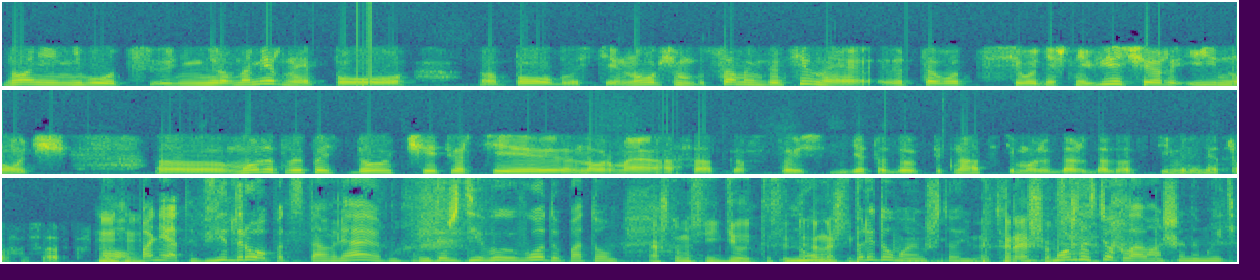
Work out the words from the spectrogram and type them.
но они не будут неравномерные по э, по области. Но, в общем, самое интенсивное это вот сегодняшний вечер и ночь. Э, Может выпасть до четверти нормы осадков, то есть где-то до 15, может даже до 20 миллиметров осадков. О, Мгм. понятно, ведро подставляем и дождевую воду потом. А что мы с ней делать-то? с? Ну, Она ж- придумаем что-нибудь. Хорошо. Можно стекла машины мыть.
